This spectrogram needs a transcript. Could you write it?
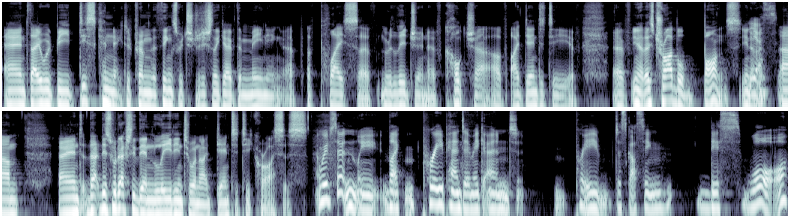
and they would be disconnected from the things which traditionally gave them meaning of, of place, of religion, of culture, of identity, of, of you know those tribal bonds. You know, Yes. um, and that this would actually then lead into an identity crisis. We've certainly, like pre pandemic and pre discussing this war,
